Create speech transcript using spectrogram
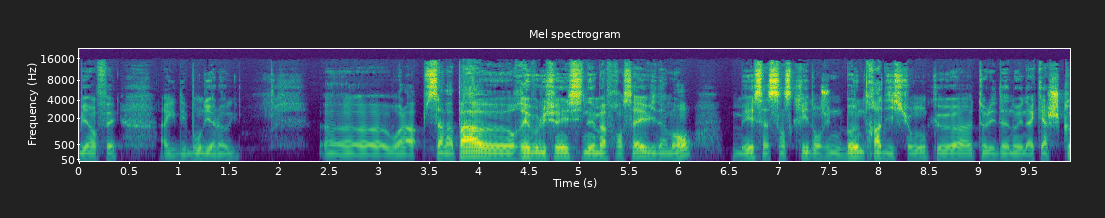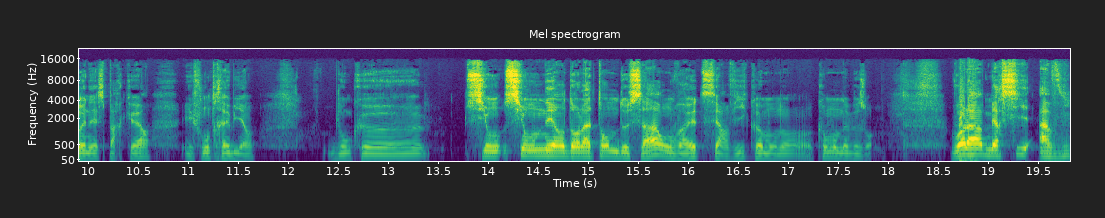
bien faits, avec des bons dialogues. Euh, voilà, ça va pas euh, révolutionner le cinéma français évidemment, mais ça s'inscrit dans une bonne tradition que euh, Toledano et Nakash connaissent par cœur et font très bien. Donc si on, si on est dans l'attente de ça, on va être servi comme on comme on a besoin. Voilà, merci à vous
